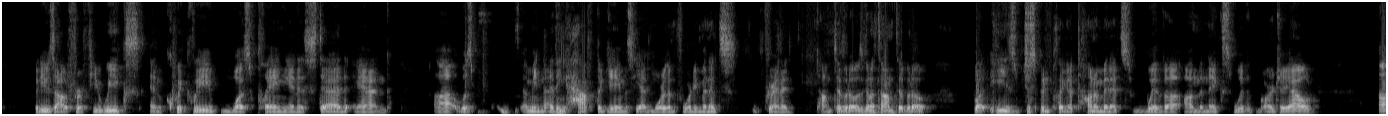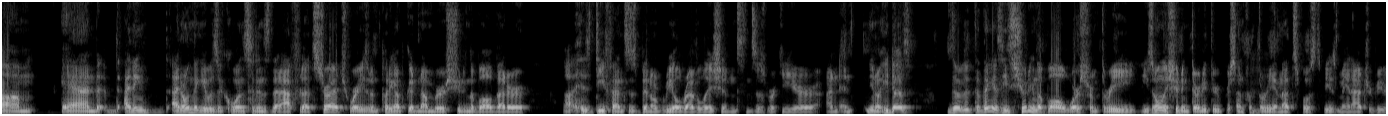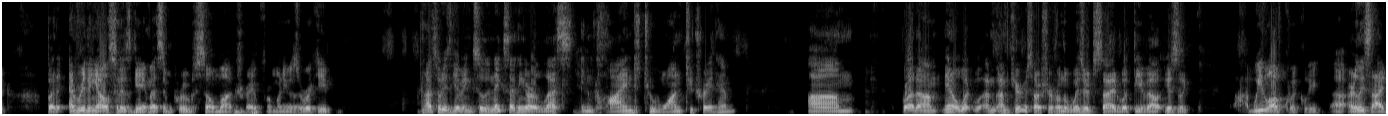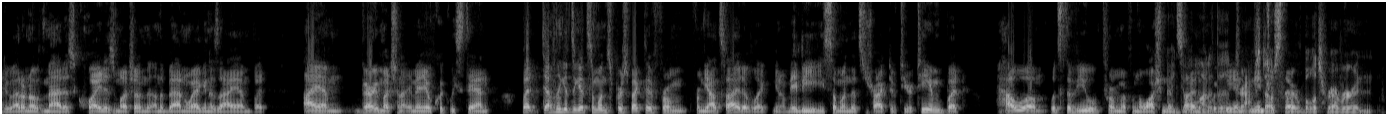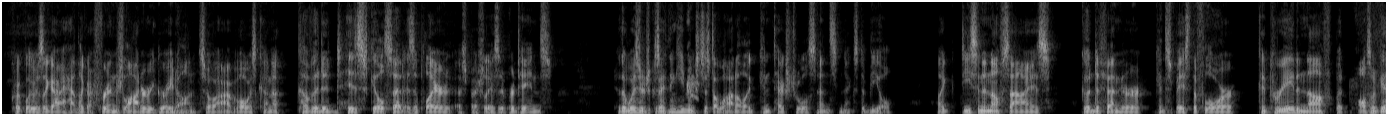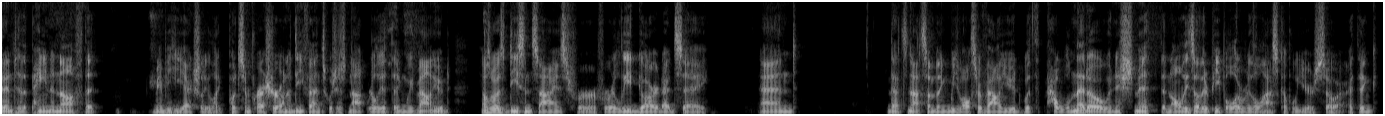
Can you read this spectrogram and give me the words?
but he was out for a few weeks and Quickley was playing in his stead and uh, was, I mean, I think half the games he had more than 40 minutes. Granted, Tom Thibodeau is going to Tom Thibodeau, but he's just been playing a ton of minutes with uh, on the Knicks with RJ out. Um, and I think I don't think it was a coincidence that after that stretch where he's been putting up good numbers, shooting the ball better, uh, his defense has been a real revelation since his rookie year. And and you know he does the, the thing is he's shooting the ball worse from three. He's only shooting 33% from mm-hmm. three, and that's supposed to be his main attribute. But everything else in his game has improved so much, right? From when he was a rookie. That's what he's giving. So the Knicks, I think, are less inclined to want to trade him. Um, but um, you know what? I'm, I'm curious, actually, from the Wizards side, what the evaluation. Like, we love Quickley, uh, or at least I do. I don't know if Matt is quite as much on the on the bandwagon as I am, but I am very much an Immanuel Quickley stan but definitely get to get someone's perspective from from the outside of like you know maybe he's someone that's attractive to your team, but how um what's the view from from the Washington side? A lot of, the draft stuff there. Bullets Forever, and Quickley was a guy I had like a fringe lottery grade on, so I've always kind of coveted his skill set as a player, especially as it pertains to the Wizards, because I think he makes just a lot of like contextual sense next to Beal, like decent enough size, good defender, can space the floor, can create enough, but also get into the paint enough that maybe he actually like put some pressure on a defense, which is not really a thing we valued. He also has decent size for for a lead guard, I'd say, and that's not something we've also valued with Raul Neto and Ish Smith and all these other people over the last couple years. So I think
